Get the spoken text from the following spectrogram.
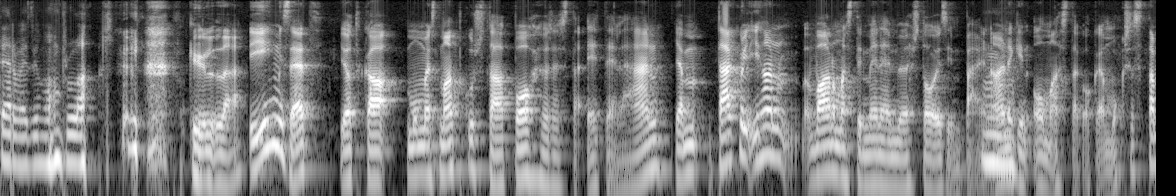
Terveisin mun blogiin. Kyllä. Ihmiset, jotka mun mielestä matkustaa pohjoisesta etelään, ja tää kyllä ihan varmasti menee myös toisinpäin, mm. ainakin omasta kokemuksesta,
